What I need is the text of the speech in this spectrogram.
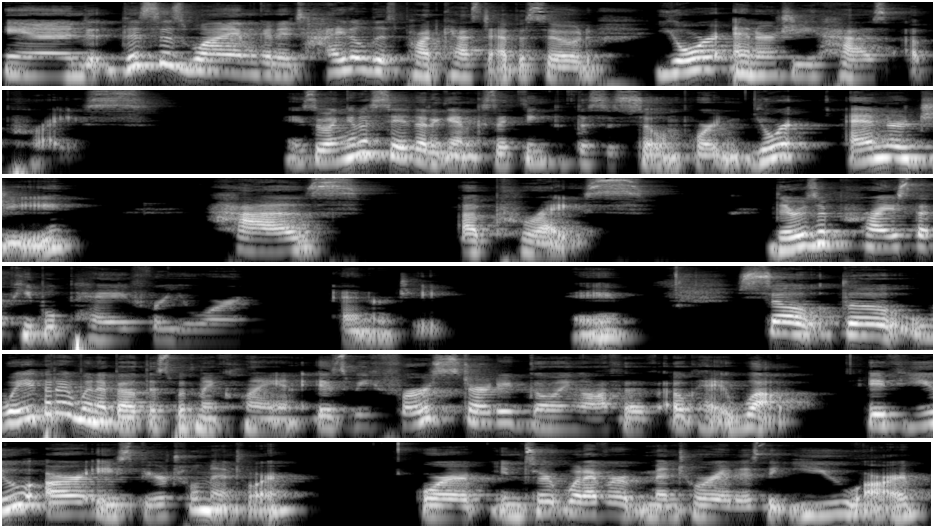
And this is why I'm going to title this podcast episode, Your Energy Has a Price. Okay, so I'm going to say that again because I think that this is so important. Your energy has a price. There's a price that people pay for your energy. Okay. So the way that I went about this with my client is we first started going off of, okay, well, if you are a spiritual mentor, or insert whatever mentor it is that you are,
